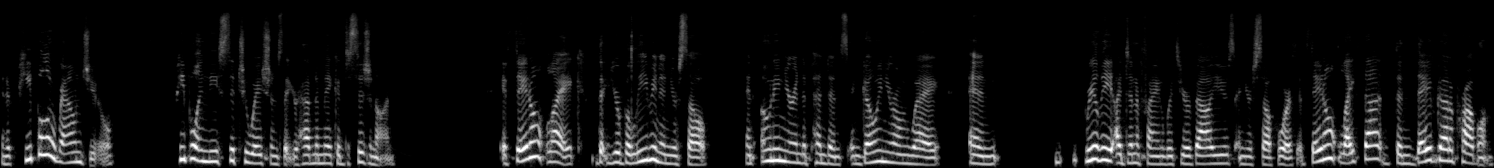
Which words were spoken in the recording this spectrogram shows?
And if people around you, people in these situations that you're having to make a decision on, if they don't like that you're believing in yourself and owning your independence and going your own way and really identifying with your values and your self worth. If they don't like that, then they've got a problem.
